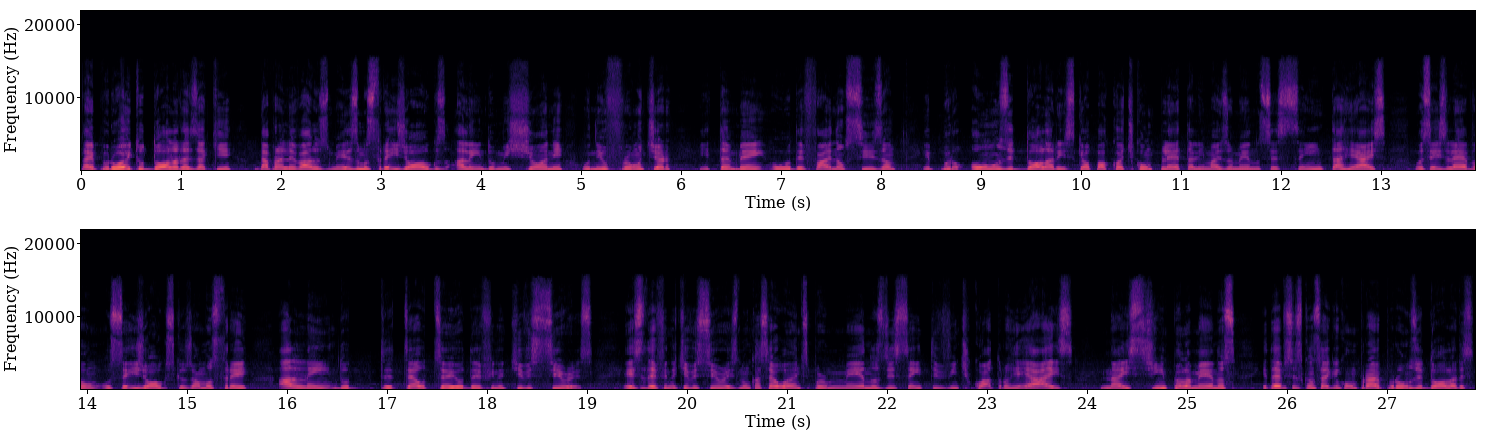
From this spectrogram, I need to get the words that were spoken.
Daí por 8 dólares aqui dá para levar os mesmos três jogos, além do Michonne, o New Frontier e também o The Final Season. E por 11 dólares, que é o pacote completo ali, mais ou menos 60 reais, vocês levam os seis jogos que eu já mostrei, além do The Telltale Definitive Series. Esse Definitive Series nunca saiu antes por menos de 124 reais na Steam pelo menos e daí vocês conseguem comprar por 11 dólares,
